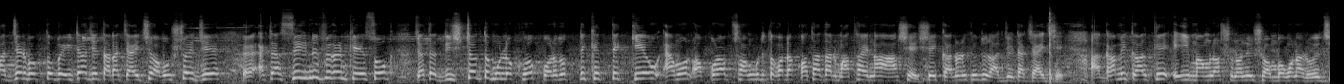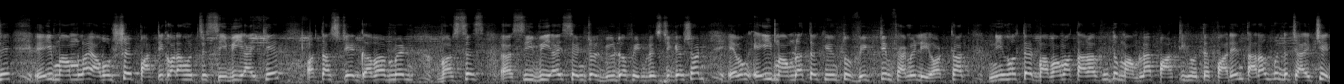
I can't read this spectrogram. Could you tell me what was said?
রাজ্যের বক্তব্য এইটা, যে তারা চাইছে অবশ্যই যে একটা সিগনিফিক্যান্ট কেস হোক, যাতে দৃষ্টান্তমূলক হোক, পরবর্তী ক্ষেত্রে কেউ এমন অপরাধ সংঘটিত করার কথা তার মাথায় না আসে, সেই কারণে কিন্তু রাজ্য এটা চাইছে। আগামীকালকে এই মামলার শুনানির সম্ভাবনা রয়েছে। এই মামলায় অবশ্যই পার্টি করা হচ্ছে সিবিআইকে অর্থাৎ state government versus CBI central bureau of investigation এবং এই মামলাতে কিন্তু ভিকটিম ফ্যামিলি অর্থাৎ নিহতের বাবা মা তারাও কিন্তু মামলায় পার্টি হতে পারেন। তারাও কিন্তু চাইছেন,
